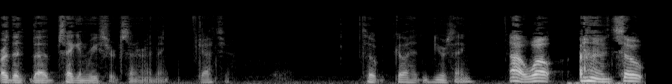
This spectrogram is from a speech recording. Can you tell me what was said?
Or the the Sagan Research Center, I think. Gotcha. So go ahead. You were saying? Oh well, so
